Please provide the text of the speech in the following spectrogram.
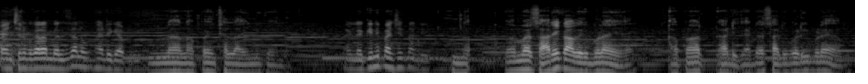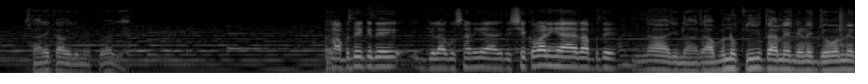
ਪੈਨਸ਼ਨ ਵਗੈਰਾ ਮਿਲਦੀ ਤੁਹਾਨੂੰ ਹੈਂਡੀਕੈਪ ਦੀ? ਨਾ ਨਾ ਪੈਨਸ਼ਨ ਲਾਈ ਨਹੀਂ ਕੋਈ ਲੱਗੀ ਨਹੀਂ ਪੈਨਸ਼ਨ ਤੁਹਾਡੀ? ਨਾ ਮੈਂ ਸਾਰੇ ਕਾਗਜ਼ ਬਣਾਏ ਆ। ਆਪਣਾ ਸਾਡੀ ਕਾਰਡ ਸਾਡੀ ਬੜੀ ਬਣਾਇਆ। ਸਾਰੇ ਕਾਗਜ਼ ਮੇਰੇ ਕੋਲ ਹੈਗੇ ਆ। ਰੱਬ ਦੇ ਕਿਤੇ ਗਿਲਾ ਗੁੱਸਾ ਨਹੀਂ ਆਇਆ ਕਿਤੇ ਸ਼ਿਕਵਾ ਨਹੀਂ ਆਇਆ ਰੱਬ ਦੇ? ਨਾ ਜੀ ਨਾ ਰੱਬ ਨੂੰ ਕੀ ਤਾਨੇ ਦੇਣੇ? ਜੋ ਉਹਨੇ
